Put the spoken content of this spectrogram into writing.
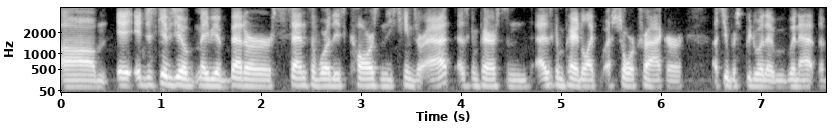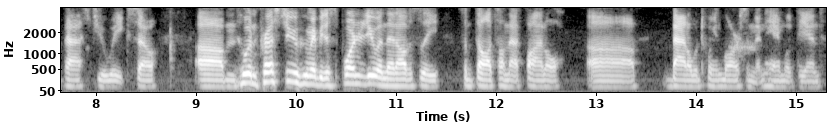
um, it, it, just gives you a, maybe a better sense of where these cars and these teams are at as comparison as compared to like a short track or a super speedway that we've been at the past few weeks. So, um, who impressed you? Who maybe disappointed you? And then obviously some thoughts on that final uh, battle between Larson and Hamlin at the end.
